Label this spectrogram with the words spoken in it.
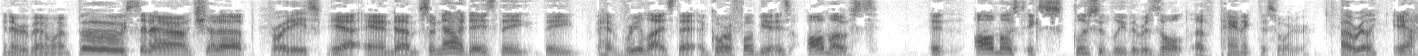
And everybody went, boo, sit down, shut up. Freudies. Yeah, and um, so nowadays they they have realized that agoraphobia is almost it, almost exclusively the result of panic disorder. Oh, really? Yeah,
